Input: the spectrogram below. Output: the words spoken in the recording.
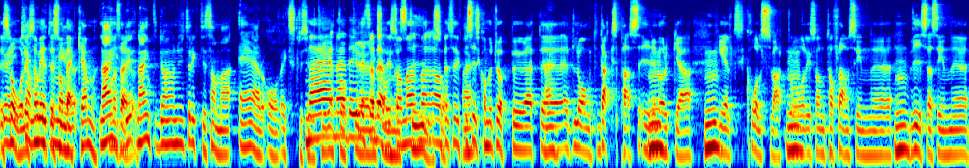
det, slår liksom inte som Beckham, Nej, man det, nej inte, det har inte riktigt samma air av exklusivitet Nej, nej, och det är lite eh. Liksom, liksom, man, stil. man har så. precis, precis kommit upp ur ett, eh, ett långt dagspass i det mörka, helt kolsvart och liksom ta fram sin, eh, visa sin...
